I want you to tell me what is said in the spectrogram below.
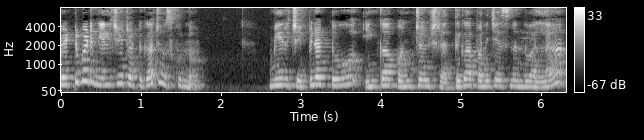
పెట్టుబడి నిలిచేటట్టుగా చూసుకున్నాం. మీరు చెప్పినట్టు ఇంకా కొంచెం శ్రద్ధగా పనిచేసినందువల్ల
